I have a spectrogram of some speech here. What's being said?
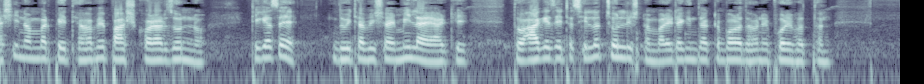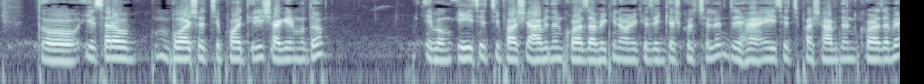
আশি নম্বর পেতে হবে পাস করার জন্য, ঠিক আছে? দুইটা বিষয় মিলায় আর কি। তো আগে যেটা ছিল চল্লিশ নম্বর এটা কিন্তু একটা বড় ধরনের পরিবর্তন। তো এছাড়াও বয়স হচ্ছে পঁয়ত্রিশ আগের মতো, এবং এইচএসসি পাশে আবেদন করা যাবে কিনা অনেকে জিজ্ঞেস করছিলেন যে হ্যাঁ এইচএসসি পাশে আবেদন করা যাবে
